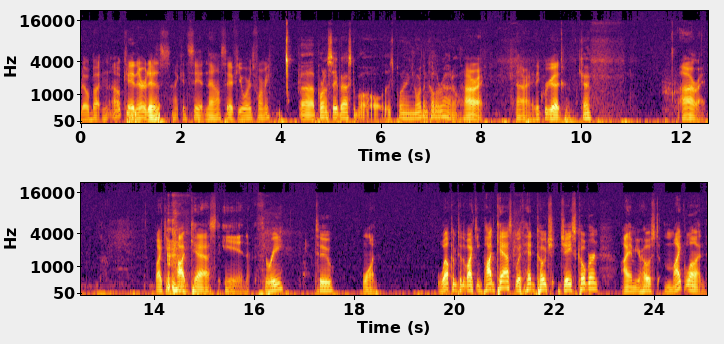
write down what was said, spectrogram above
Button. Okay, there it is. I can see it now. Say a few words for me. Uh, Portland State basketball is playing Northern Colorado. All right. All right. I think we're good. Okay. All right. Viking podcast in three, two, one. Welcome to the Viking podcast with head coach Jase Coburn. I am your host, Mike Lund.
